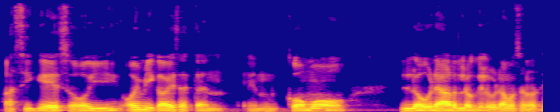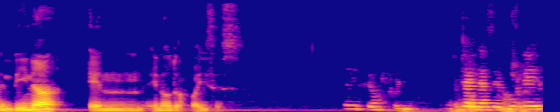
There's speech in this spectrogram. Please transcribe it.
Así que eso, hoy, hoy mi cabeza está en, cómo lograr lo que logramos en Argentina en, en otros países. Muchas gracias, Juli.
